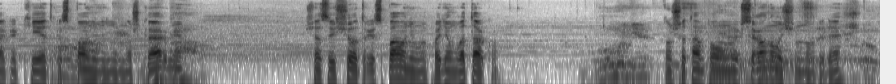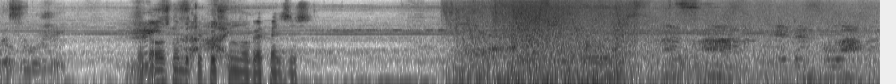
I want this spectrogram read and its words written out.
Так, окей, отреспаунили немножко армию. Сейчас еще отреспауним и пойдем в атаку. Потому что там, по-моему, их все равно очень много, да? Да Должно быть их очень много опять здесь. это слава.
